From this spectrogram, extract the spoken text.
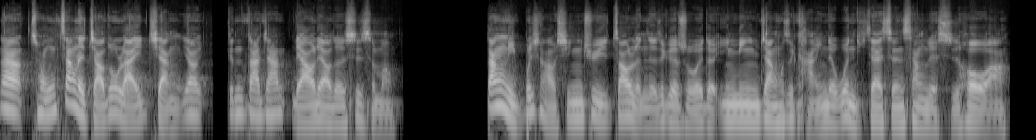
那从这样的角度来讲，要跟大家聊聊的是什么？当你不小心去招人的这个所谓的阴兵将或是卡因的问题在身上的时候啊，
